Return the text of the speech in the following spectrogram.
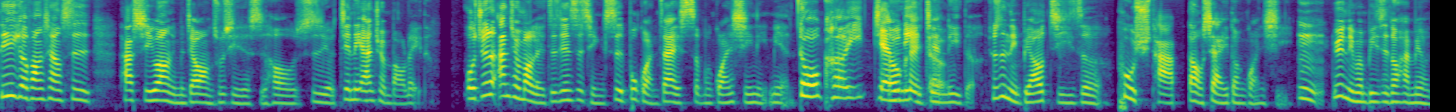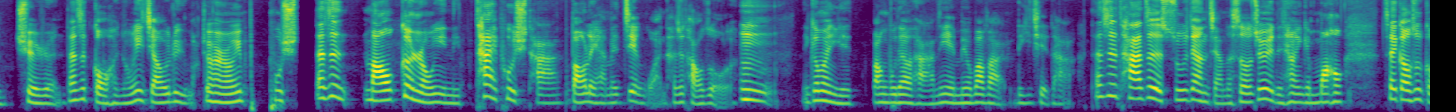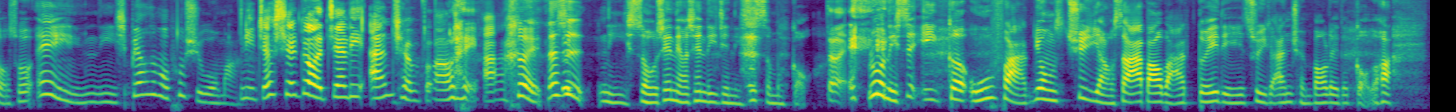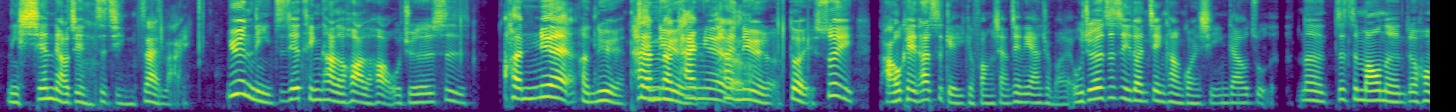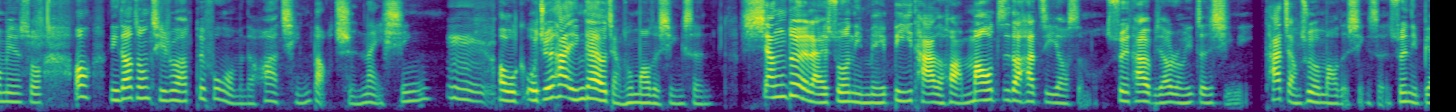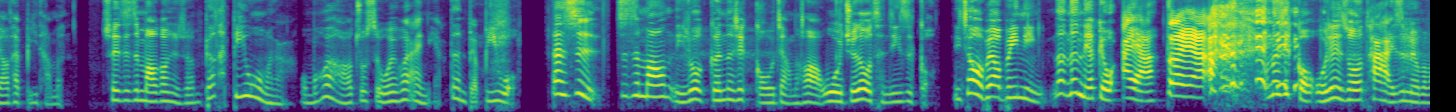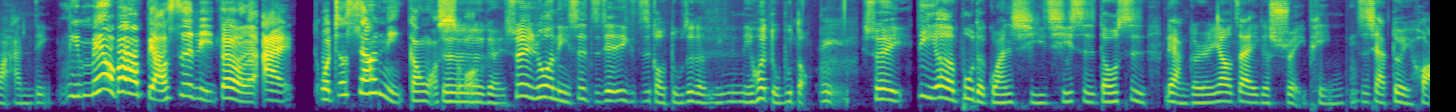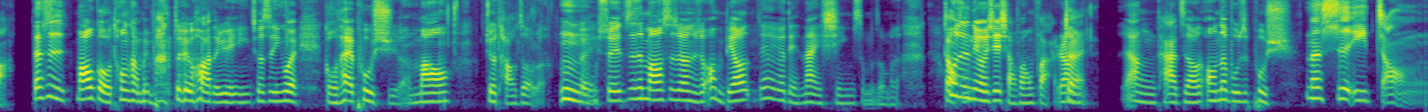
第一个方向是他希望你们交往初期的时候是有建立安全堡垒的。我觉得安全堡垒这件事情是不管在什么关系里面都可以建立，都可以建。立的，就是你不要急着 push 他到下一段关系，嗯，因为你们彼此都还没有确认，但是狗很容易焦虑嘛，就很容易 push，但是猫更容易，你太 push 它，堡垒还没建完，它就逃走了，嗯，你根本也帮不掉他，你也没有办法理解他。但是他这个书这样讲的时候，就有点像一个猫在告诉狗说：“哎、你不要这么 push 我嘛。你就先给我建立安全堡垒啊！”对，但是你首先你要先理解你是什么狗。对，如果你是一个无法用去咬沙包把它堆叠出一个安全堡垒的狗的话，你先了解你自己，你再来。因为你直接听他的话的话，我觉得是很虐。很虐，太虐，太虐太虐了。对，所以好，OK，他是给一个方向，建立安全堡垒。我觉得这是一段健康关系应该要做的。那这只猫呢，就后面说，哦，你到中期如果要对付我们的话，请保持耐心。嗯，哦，我我觉得他应该有讲出猫的心声。相对来说，你没逼它的话，猫知道它自己要什么，所以它会比较容易珍惜你。它讲出了猫的心声，所以你不要太逼它们。所以这只猫告诉你说：“你不要太逼我们啊，我们会好好做事，我也会爱你啊，但你不要逼我。”但是这只猫，你如果跟那些狗讲的话，我觉得我曾经是狗，你叫我不要逼你，那那你要给我爱啊！对呀、那些狗，我跟你说，它还是没有办法安定。你没有办法表示你对我的爱，我就是要你跟我说。对对对对，所以如果你是直接一只狗读这个，你你会读不懂。嗯，所以第二步的关系其实都是两个人要在一个水平之下对话。但是猫狗通常没办法对话的原因，就是因为狗太 push 了，猫就逃走了。嗯，对，所以这只猫是让你说，哦，你不要，要有点耐心什么什么的，或者你有一些小方法让让它知道，哦，那不是 push，那是一种，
